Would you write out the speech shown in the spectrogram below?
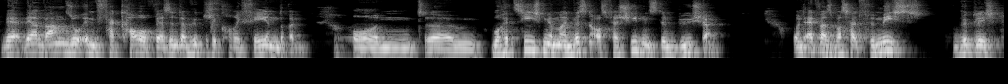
wer, wer waren so im Verkauf, wer sind da wirkliche Koryphäen drin? Und ähm, woher ziehe ich mir mein Wissen aus verschiedensten Büchern? Und etwas, was halt für mich wirklich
